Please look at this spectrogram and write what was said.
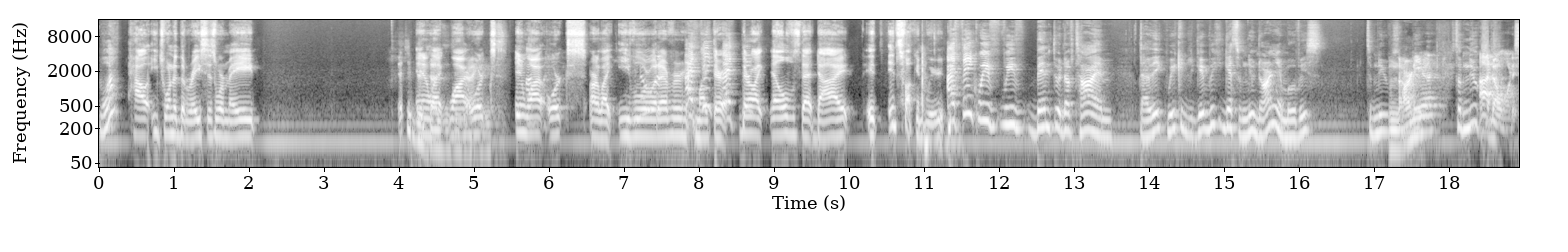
What? how each one of the races were made, and like why orcs and why orcs are like evil or whatever. I and, like they're I they're like elves that died. It it's fucking weird. I think we've we've been through enough time that we, we could get we could get some new Narnia movies. Some new Narnia? Some new I don't want to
